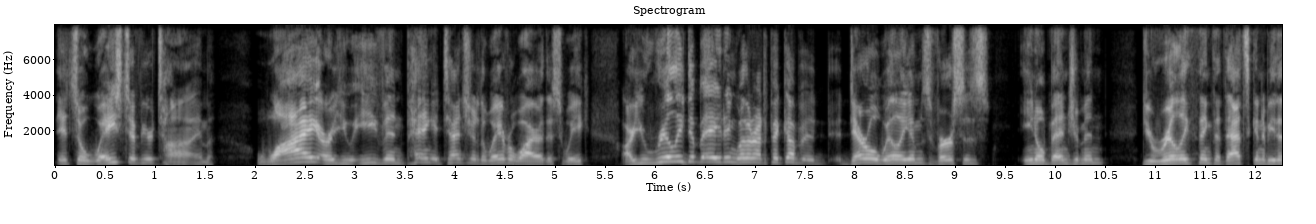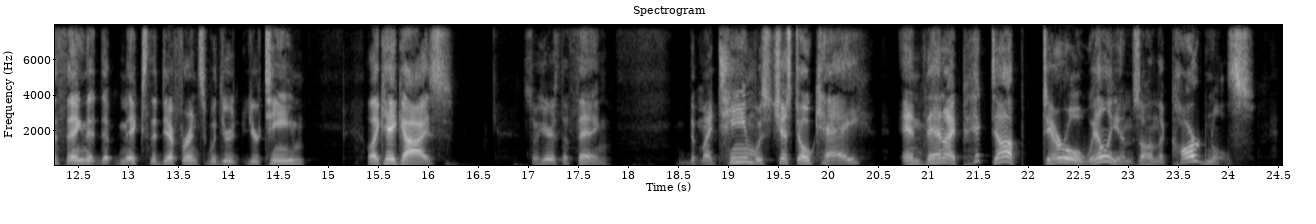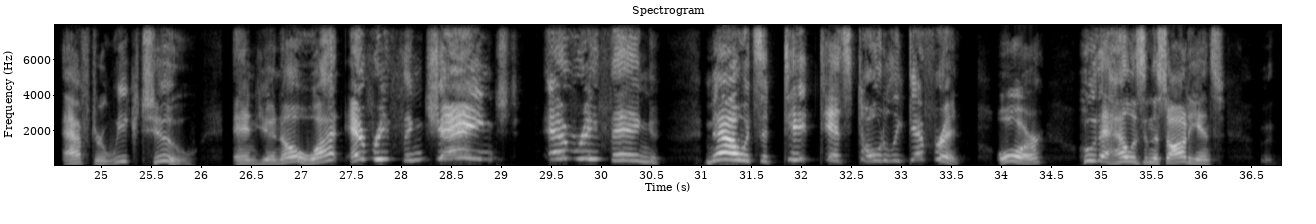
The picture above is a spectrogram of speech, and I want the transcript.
It's a waste of your time. Why are you even paying attention to the waiver wire this week? Are you really debating whether or not to pick up uh, Darrel Williams versus Eno Benjamin? Do you really think that that's going to be the thing that, that makes the difference with your, your team? Like, hey, guys, so here's the thing that my team was just okay. And then I picked up Darrel Williams on the Cardinals after week two. And you know what? Everything changed. Everything. Now it's a t- it's totally different. Or who the hell is in this audience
